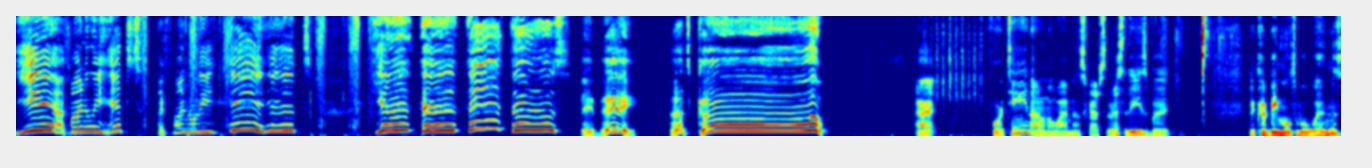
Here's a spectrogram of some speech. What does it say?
Yeah, I finally hit. I finally hit. Yes, baby. Let's go. All right. 14. I don't know why I'm going to scratch the rest of these, but there could be multiple wins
